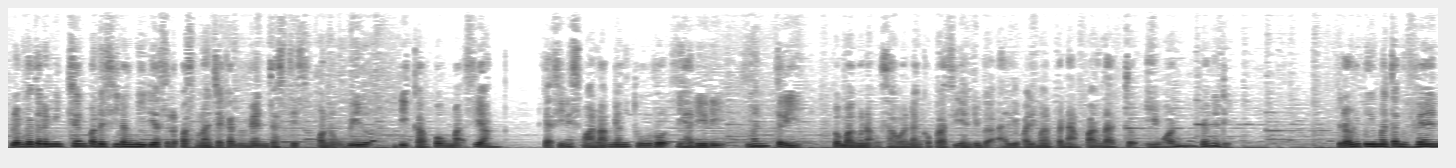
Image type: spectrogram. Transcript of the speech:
Beliau berkata demikian pada sidang media selepas melancarkan Van Justice on Wheel di Kampung Mat Siang dekat sini semalam yang turut dihadiri Menteri Pembangunan Usahawan dan Koperasi yang juga Ahli Parlimen Penampang Datuk Iwan Benedict. Terdahulu perkhidmatan Van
